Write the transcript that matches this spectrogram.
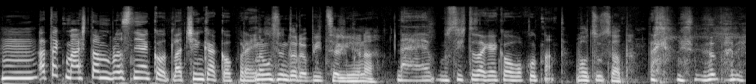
Hmm. A tak máš tam vlastně jako tlačinka koprej. Nemusím to dopít celý, že ne? Ne, musíš to tak jako ochutnat. Odsucat. Tak my si to tady,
